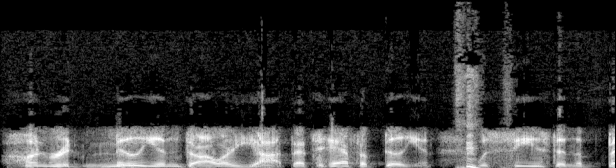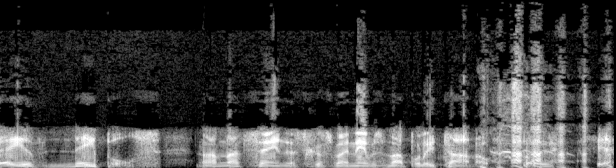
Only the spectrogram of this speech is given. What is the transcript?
hundred million dollar yacht that's half a billion was seized in the bay of naples i'm not saying this because my name is napolitano it,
